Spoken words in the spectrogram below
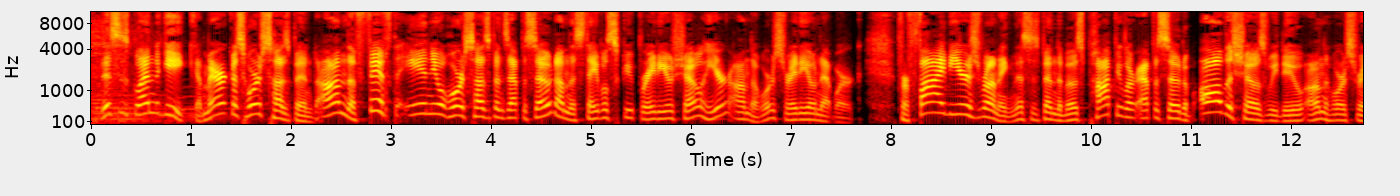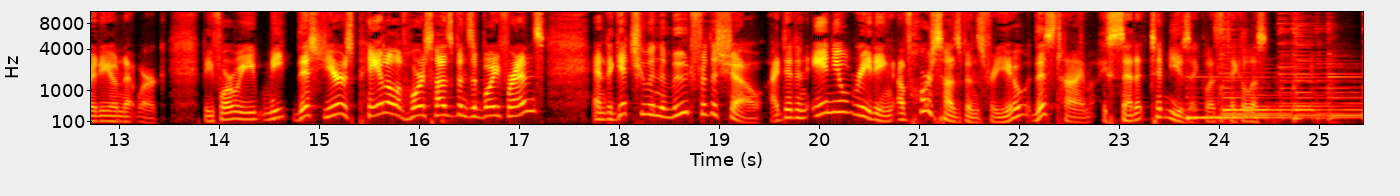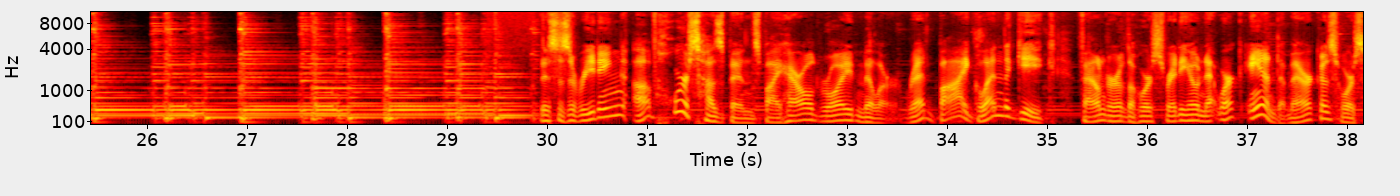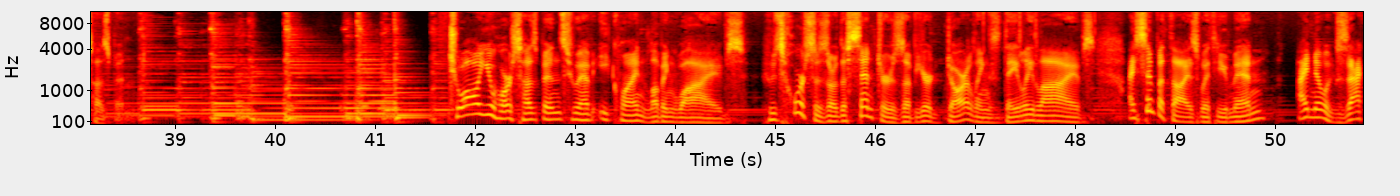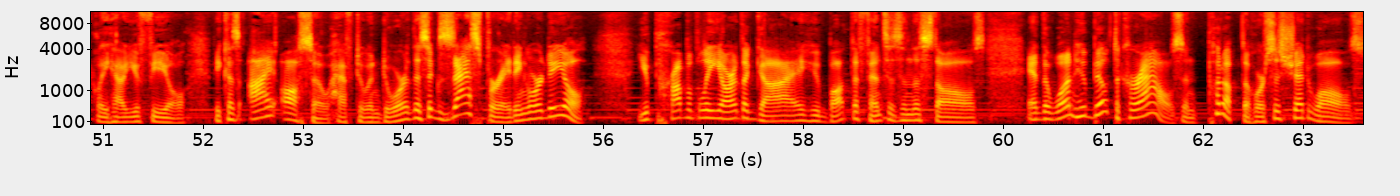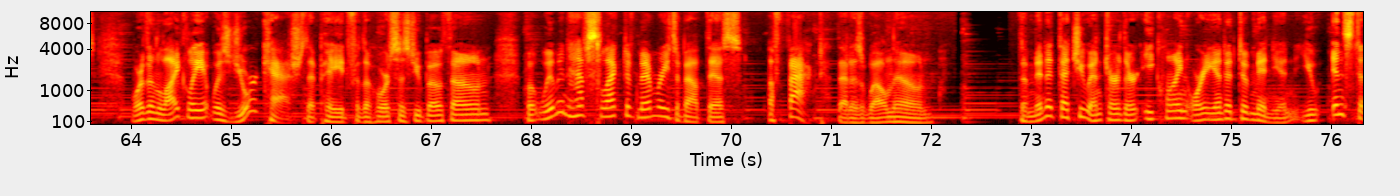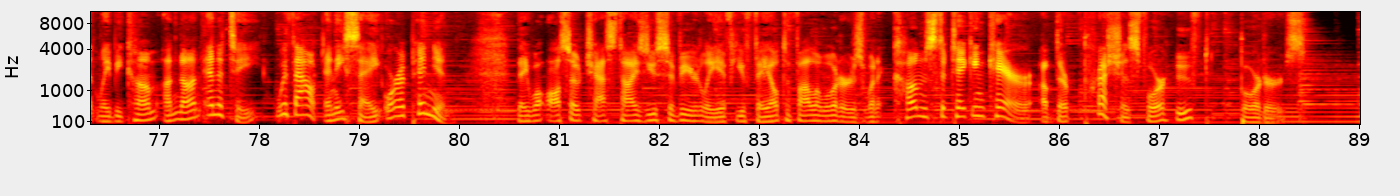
This is Glenn the Geek, America's Horse Husband, on the fifth annual Horse Husbands episode on the Stable Scoop radio show here on the Horse Radio Network. For five years running, this has been the most popular episode of all the shows we do on the Horse Radio Network. Before we meet this year's panel of horse husbands and boyfriends, and to get you in the mood for the show, I did an annual reading of Horse Husbands for you. This time, I set it to music. Let's take a listen. This is a reading of Horse Husbands by Harold Roy Miller, read by Glenn the Geek, founder of the Horse Radio Network and America's Horse Husband. To all you horse husbands who have equine loving wives, whose horses are the centers of your darlings' daily lives, I sympathize with you, men. I know exactly how you feel because I also have to endure this exasperating ordeal. You probably are the guy who bought the fences and the stalls, and the one who built the corrals and put up the horses' shed walls. More than likely, it was your cash that paid for the horses you both own, but women have selective memories about this, a fact that is well known. The minute that you enter their equine oriented dominion, you instantly become a nonentity without any say or opinion. They will also chastise you severely if you fail to follow orders when it comes to taking care of their precious four hoofed boarders.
